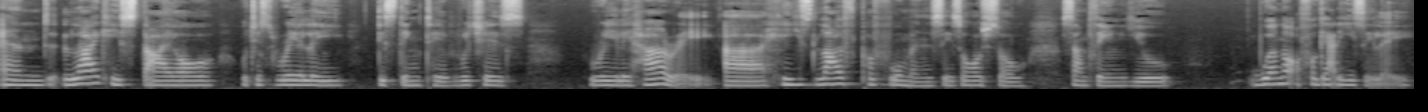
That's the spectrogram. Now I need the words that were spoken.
And like his style, which is really distinctive, which is really Harry, uh, his live performance is also something you will not forget easily.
